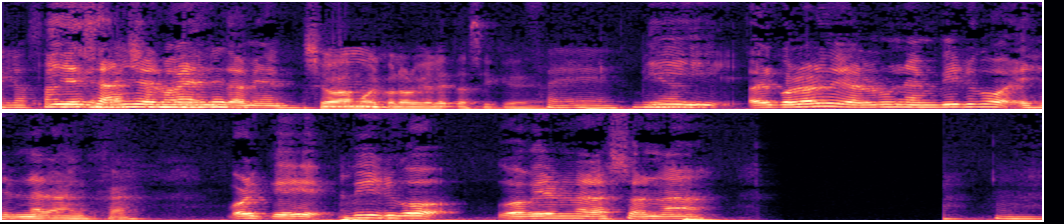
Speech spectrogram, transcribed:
de- Los y de Ángeles San violeta. también Yo amo el color violeta, así que... Sí. Bien. y el color de la luna en Virgo es el naranja porque Virgo gobierna la zona Mm.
